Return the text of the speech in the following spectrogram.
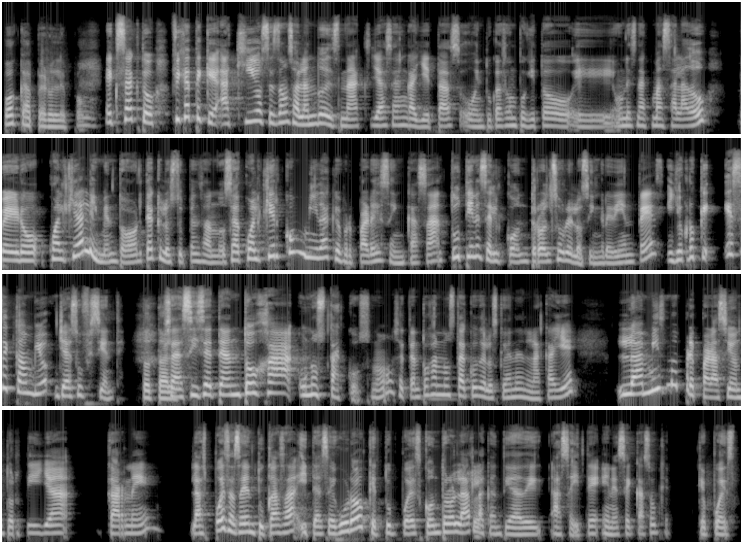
poca, pero le pongo. Exacto. Fíjate que aquí os estamos hablando de snacks, ya sean galletas o en tu caso un poquito eh, un snack más salado, pero cualquier alimento, ahorita que lo estoy pensando, o sea, cualquier comida que prepares en casa, tú tienes el control sobre los ingredientes y yo creo que ese cambio ya es suficiente. Total. O sea, si se te antoja unos tacos, ¿no? Se te antojan unos tacos de los que venden en la calle, la misma preparación, tortilla, carne, las puedes hacer en tu casa y te aseguro que tú puedes controlar la cantidad de aceite en ese caso que, que puedes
